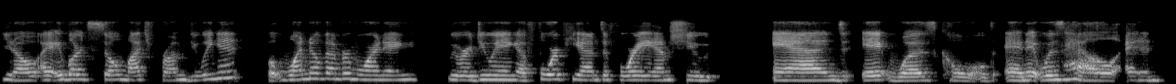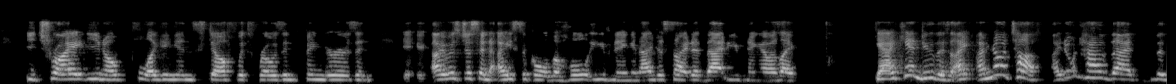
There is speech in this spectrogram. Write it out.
you know, I learned so much from doing it. But one November morning, we were doing a 4 p.m. to 4 a.m. shoot and it was cold and it was hell and you tried you know plugging in stuff with frozen fingers and i was just an icicle the whole evening and i decided that evening i was like yeah i can't do this I, i'm not tough i don't have that the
